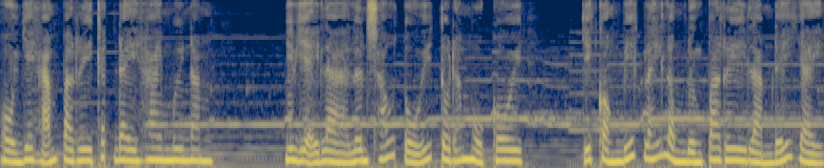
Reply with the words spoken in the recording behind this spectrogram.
hồi dây hãm Paris cách đây 20 năm. Như vậy là lên 6 tuổi tôi đã mồ côi, chỉ còn biết lấy lòng đường Paris làm đế giày.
